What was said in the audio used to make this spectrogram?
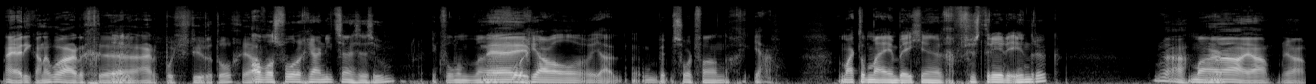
Nou ja, die kan ook wel aardig, uh, die... aardig potje sturen, toch? Ja. Al was vorig jaar niet zijn seizoen. Ik vond hem nee. vorig jaar al ja, een soort van... Ja, maakt op mij een beetje een gefrustreerde indruk. Ja, maar, nou, ja, ja.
